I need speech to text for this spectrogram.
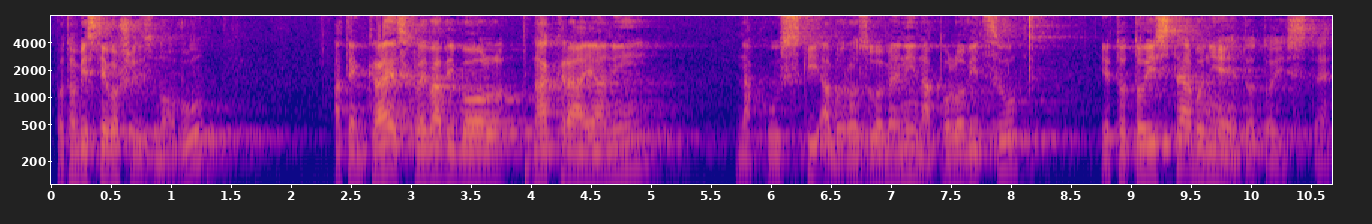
Potom by ste vošli znovu a ten krajec chleba by bol nakrájaný na kúsky alebo rozlomený na polovicu. Je to to isté alebo nie je to to isté?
